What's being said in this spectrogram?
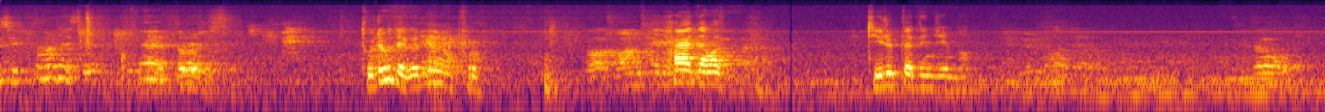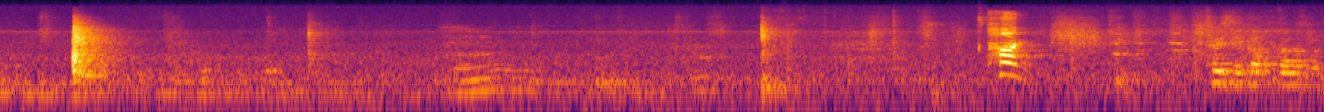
떨어졌어요. 네, 떨어졌어요. 돌리면 되거든요 앞으로. 하야 되면 뒤를 빼든지 뭐. 턴 있으니까 부담스럽네.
